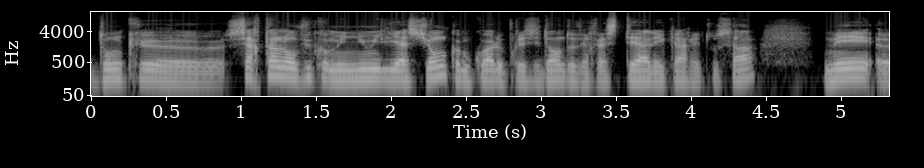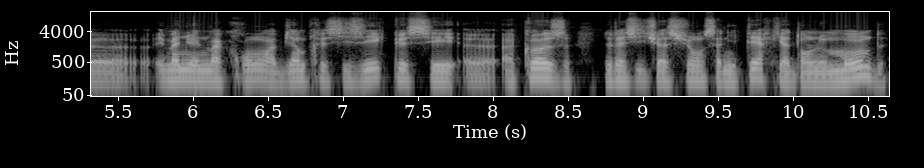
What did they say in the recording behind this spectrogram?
Donc, euh, certains l'ont vu comme une humiliation, comme quoi le président devait rester à l'écart et tout ça. Mais euh, Emmanuel Macron a bien précisé que c'est euh, à cause de la situation sanitaire qu'il y a dans le monde.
